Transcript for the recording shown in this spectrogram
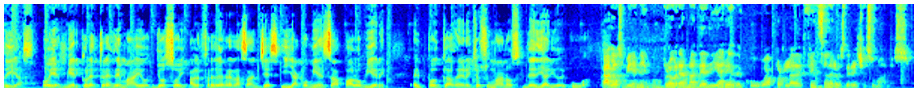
días, hoy es miércoles 3 de mayo, yo soy Alfredo Herrera Sánchez y ya comienza Palos Vienen, el podcast de derechos humanos de Diario de Cuba. Palos Vienen, un programa de Diario de Cuba por la defensa de los derechos humanos.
